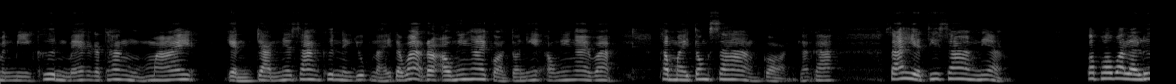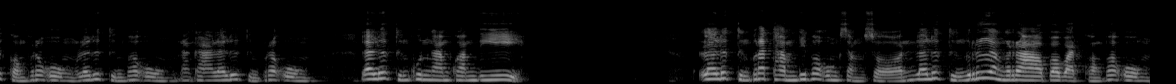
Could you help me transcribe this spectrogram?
มันมีขึ้นแม้กระทั่งไม้แก่นจันเนี่ยสร้างขึ้นในยุคไหน แต่ว่าเราเอาง่าย ๆ ก่อนตอนนี้เอาง่าย ๆ ว่าทำไมต้องสร้างก่อนนะคะ สาเหตุที่สร้างเนี่ย ก็เพราะว่าระลึกของพระองค์ระลึกถึงพระองค์นะคะระลึกถึงพระองค์ระลึกถึงคุณงามความดีระลึกถึงพระธรรมที่พระองค์สั่งสอนระลึกถึงเรื่องราวประวัติของพระองค์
